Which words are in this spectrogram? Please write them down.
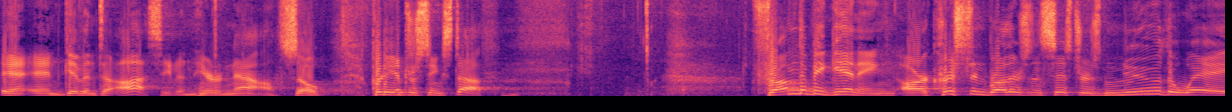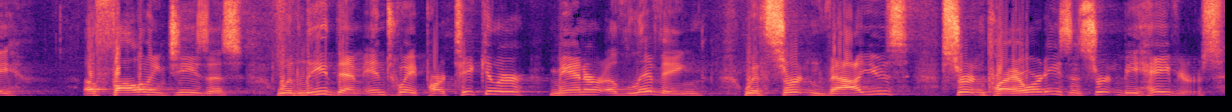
and given to us even here and now. So, pretty interesting stuff. From the beginning, our Christian brothers and sisters knew the way of following Jesus would lead them into a particular manner of living with certain values, certain priorities, and certain behaviors.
